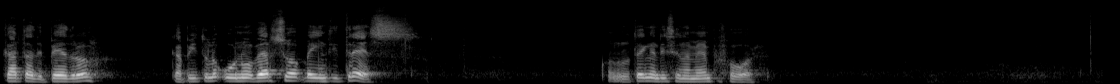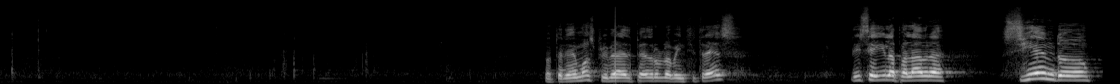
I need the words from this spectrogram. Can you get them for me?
carta de Pedro, capítulo 1, verso 23. Cuando lo tengan, dicen amén, por favor. ¿Lo tenemos? Primera de Pedro 1.23. Dice ahí la palabra, siendo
